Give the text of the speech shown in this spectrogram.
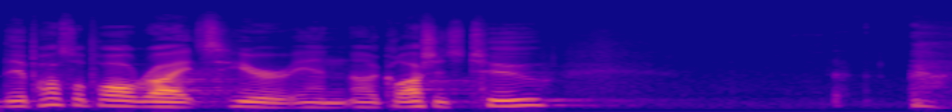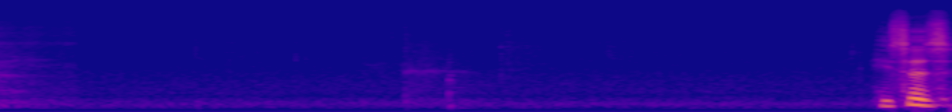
The Apostle Paul writes here in uh, Colossians 2. He says,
